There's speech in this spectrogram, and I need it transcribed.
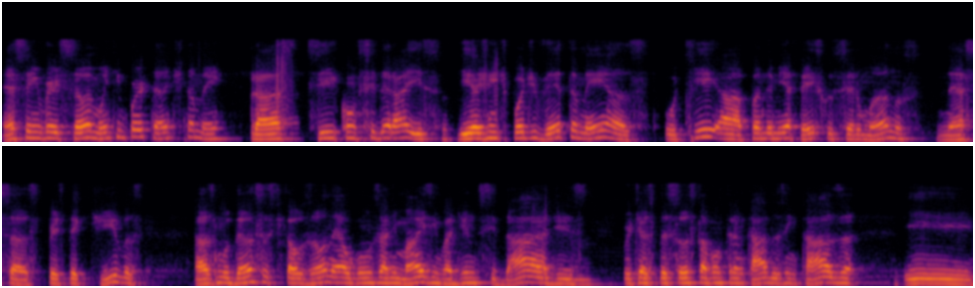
essa inversão é muito importante também para se considerar isso. E a gente pode ver também as, o que a pandemia fez com os seres humanos nessas perspectivas, as mudanças que causou, né? alguns animais invadindo cidades, porque as pessoas estavam trancadas em casa e,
